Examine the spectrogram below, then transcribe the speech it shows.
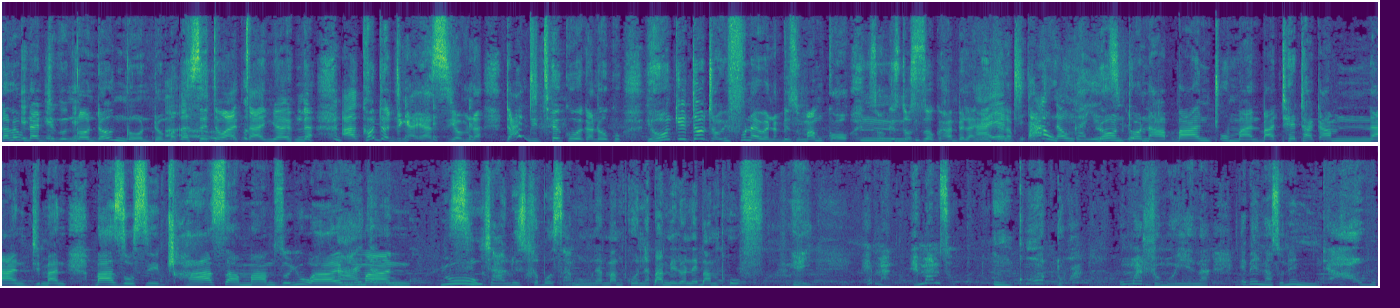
kaloku mna ndingungqondo ngqondo makasete wagcanywa mna akho nto ndingayaziyo mna ndandithe kuwe kaloku yonke into oja uyifuna wena biza umamgo zonke izinto sizokuhambela Hayi, ngendlela andi- Pawu! andinawungayenzi loo nto loo nto. nabantu mani bathetha kamnandi mani bazosixhasa mamzo yhu hayi Hayi mani kaloku, Yhu. zinjalo izihlobo zam mna mamgona bamelwane bamphofu heyi hemani hemamzo Mm, kodwa umadlomo yena ebenazo neendawo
